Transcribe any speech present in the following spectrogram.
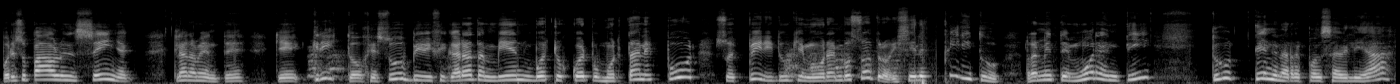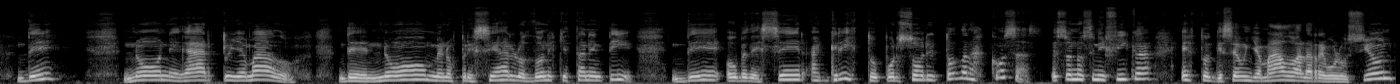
Por eso Pablo enseña claramente que Cristo, Jesús, vivificará también vuestros cuerpos mortales por su Espíritu que mora en vosotros. Y si el Espíritu realmente mora en ti, tú tienes la responsabilidad de no negar tu llamado, de no menospreciar los dones que están en ti, de obedecer a Cristo por sobre todas las cosas. Eso no significa esto que sea un llamado a la revolución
